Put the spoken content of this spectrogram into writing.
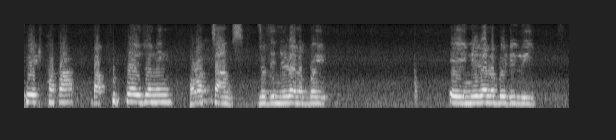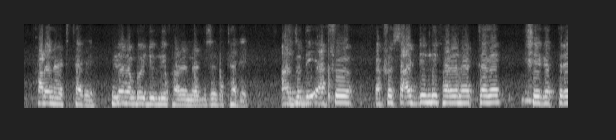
পেট ফাঁপা বা ফুড পয়জনিং হওয়ার চান্স যদি নিরানব্বই, এই নিরানব্বই ডিগ্রি ফারেনহাইট থাকে, নিরানব্বই ডিগ্রি ফারেনহাইট যদি থাকে। আর যদি একশো একশো ষাট ডিগ্রি ফারেনহাইট থাকে সেক্ষেত্রে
